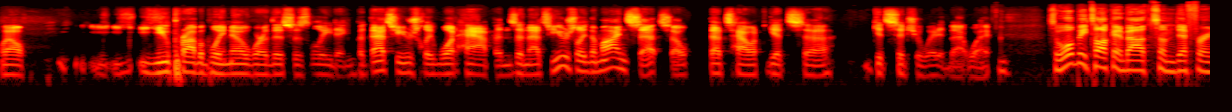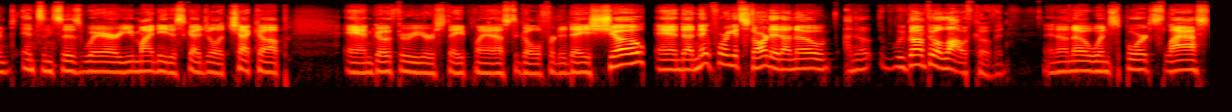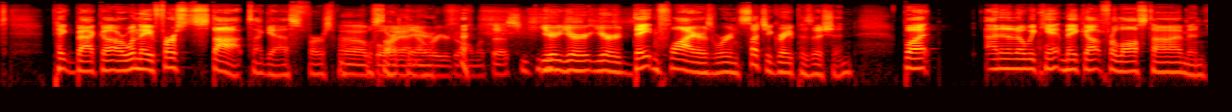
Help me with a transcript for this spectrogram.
Well, y- you probably know where this is leading, but that's usually what happens, and that's usually the mindset. So that's how it gets uh, gets situated that way. So we'll be talking about some different instances where you might need to schedule a checkup and go through your estate plan. That's the goal for today's show. And uh, Nick, before we get started, I know I know we've gone through a lot with COVID, and I know when sports last pick back up, or when they first stopped, I guess. First, we'll, oh, we'll boy, start there. I know where you're going with this. your your your Dayton Flyers were in such a great position, but I don't know. We can't make up for lost time, and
